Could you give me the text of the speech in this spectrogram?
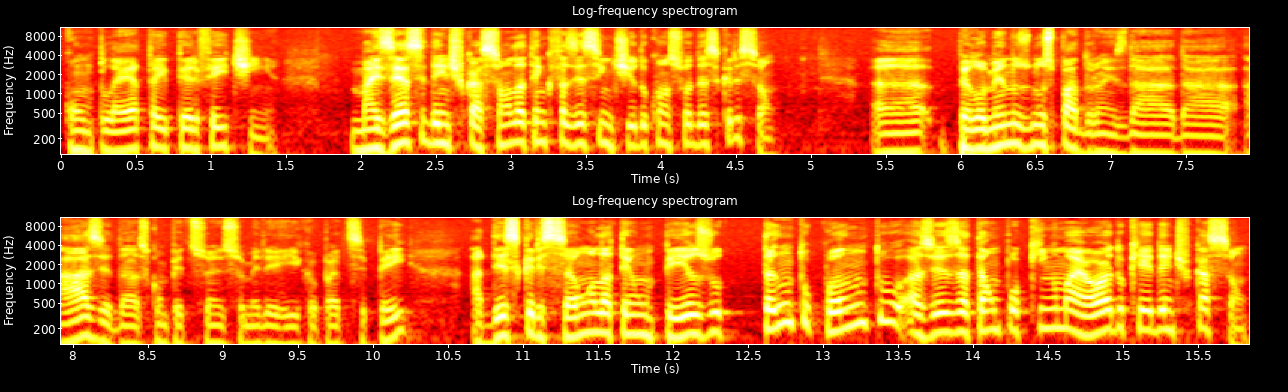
completa e perfeitinha. Mas essa identificação ela tem que fazer sentido com a sua descrição. Ah, pelo menos nos padrões da, da Ásia, das competições de sommelier que eu participei, a descrição ela tem um peso tanto quanto, às vezes até um pouquinho maior do que a identificação.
